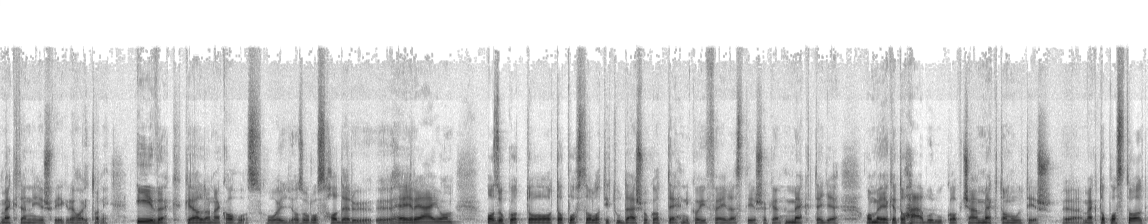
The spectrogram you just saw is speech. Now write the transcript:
megtenni és végrehajtani. Évek kellenek ahhoz, hogy az orosz haderő helyreálljon, azokat a tapasztalati tudásokat, technikai fejlesztéseket megtegye, amelyeket a háború kapcsán megtanult és megtapasztalt.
